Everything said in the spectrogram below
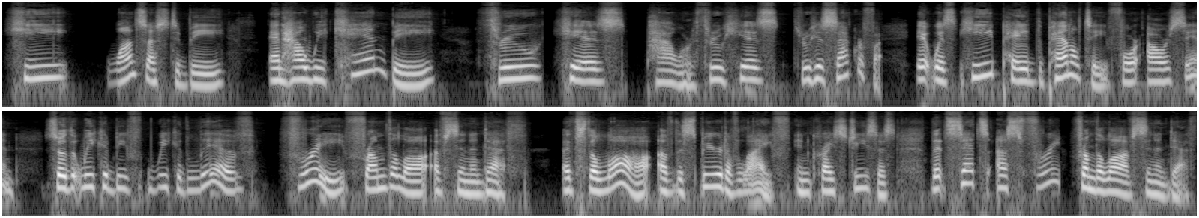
he wants us to be and how we can be through his power through his through his sacrifice it was he paid the penalty for our sin so that we could be we could live free from the law of sin and death. It's the law of the Spirit of life in Christ Jesus that sets us free from the law of sin and death.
